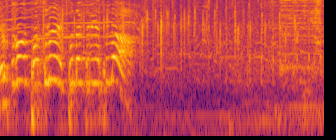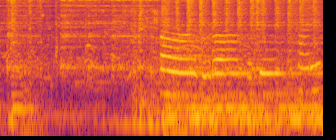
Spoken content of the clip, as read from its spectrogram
여러분 뜨거운 박수를 부탁드리겠습니다! 아, 그런 것들 말을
